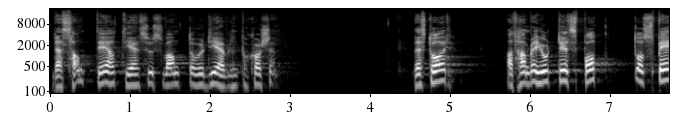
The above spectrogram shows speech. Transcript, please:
Det er sant det at Jesus vant over djevelen på korset. Det står at han ble gjort til spott og spe.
